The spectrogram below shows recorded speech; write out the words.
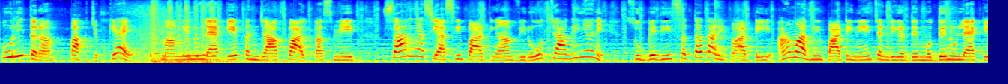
ਪੂਰੀ ਤਰ੍ਹਾਂ ਪੱਕ ਚੁੱਕਿਆ ਹੈ। ਇਸ ਮਾਮਲੇ ਨੂੰ ਲੈ ਕੇ ਪੰਜਾਬ ਭਾਜਪਾ ਸਮੇਤ ਸਾਰੀਆਂ ਸਿਆਸੀ ਪਾਰਟੀਆਂ ਵਿਰੋਧ 'ਚ ਆ ਗਈਆਂ ਨੇ। ਸੂਬੇ ਦੀ ਸੱਤਾਧਾਰੀ ਪਾਰਟੀ ਆਮ ਆਦਮੀ ਪਾਰਟੀ ਨੇ ਚੰਡੀਗੜ੍ਹ ਦੇ ਮੁੱਦੇ ਨੂੰ ਲੈ ਕੇ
